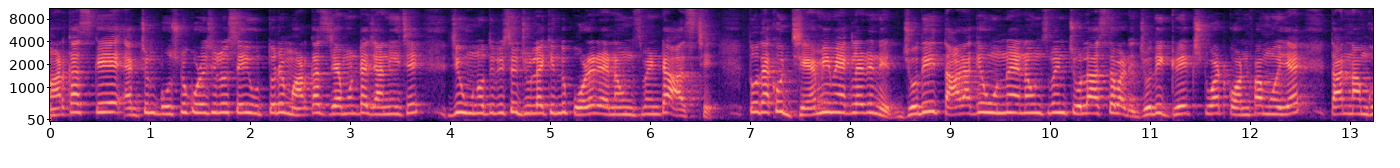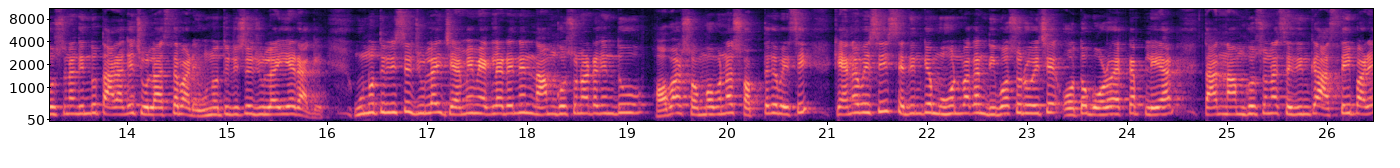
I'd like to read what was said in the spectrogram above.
মার্কাসকে একজন প্রশ্ন করেছিল, সেই উত্তরে মার্কাস যেমনটা জানিয়েছে যে উনত্রিশে জুলাই কিন্তু পরের অ্যানাউন্সমেন্টটা আসছে। তো দেখো, জ্যামি ম্যাকলারেনের যদি তার আগে অন্য অ্যানাউন্সমেন্ট চলে আসতে পারে, যদি গ্রেক স্টুয়ার্ট কনফার্ম হয়ে যায়, তার নাম ঘোষণা কিন্তু তার আগে চলে আসতে পারে, উনত্রিশে জুলাইয়ের আগে। উনত্রিশে জুলাই জ্যামি ম্যাকলারেনের নাম ঘোষণাটা কিন্তু হবার সম্ভাবনা সব থেকে বেশি? কেন বেশি? সেদিনকে মোহনবাগান দিবসও রয়েছে। অত বড় একটা প্লেয়ার তার নাম ঘোষণা সেদিনকে আসতেই পারে।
